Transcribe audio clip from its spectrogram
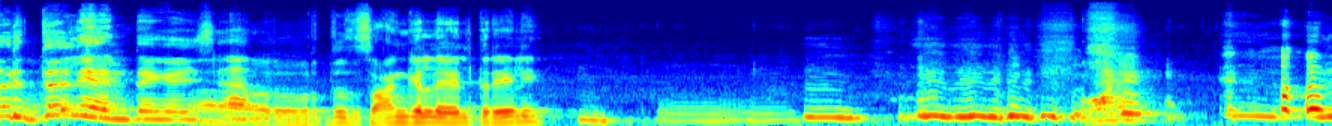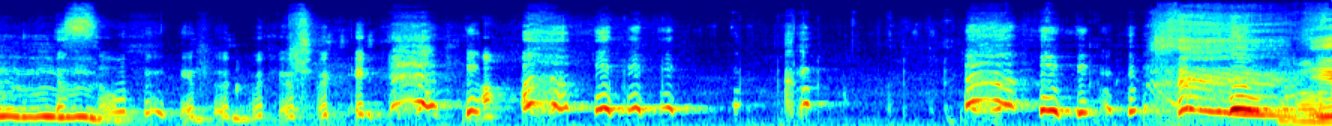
ಉರ್ದುಲಿ ಅಂತ ಅವ್ರು ಅವರು ಉರ್ದು ಸಾಂಗ್ ಎಲ್ಲ ಹೇಳ್ತಾರೆ ಹೇಳಿ. so ಈ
